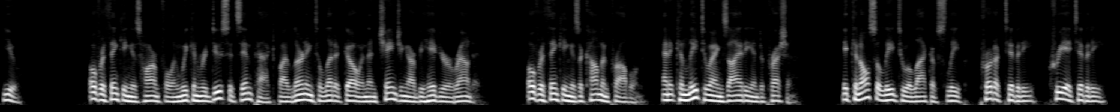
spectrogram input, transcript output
you. Overthinking is harmful and we can reduce its impact by learning to let it go and then changing our behavior around it. Overthinking is a common problem, and it can lead to anxiety and depression. It can also lead to a lack of sleep, productivity, creativity,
